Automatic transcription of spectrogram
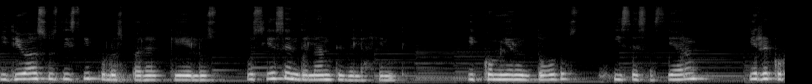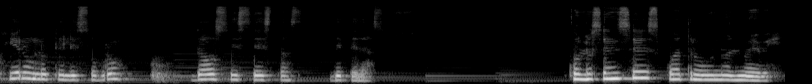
y dio a sus discípulos para que los pusiesen delante de la gente. Y comieron todos, y se saciaron, y recogieron lo que les sobró, doce cestas de pedazos. Colosenses 4, 1 al 9.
